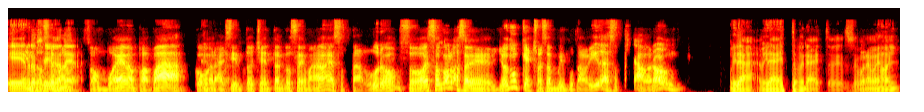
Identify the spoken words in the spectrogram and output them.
eh, Son buenos, papá. Cobrar 180 en dos semanas, eso está duro. Eso, eso no lo hace. Yo nunca he hecho eso en mi puta vida. Eso está cabrón. Mira, mira esto, mira esto, esto se pone mejor.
